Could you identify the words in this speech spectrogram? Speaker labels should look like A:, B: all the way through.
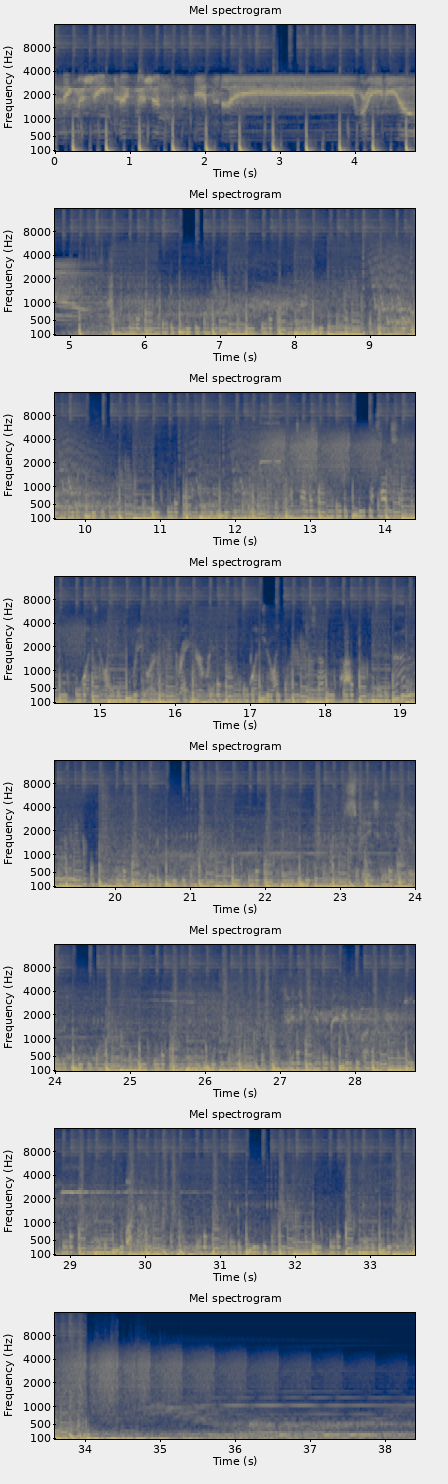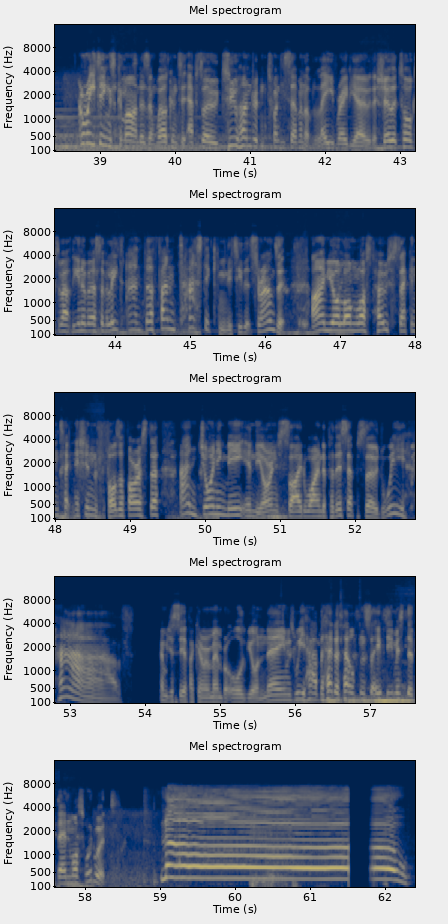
A: vending
B: Commanders, and welcome to episode 227 of Lave Radio, the show that talks about the universe of Elite and the fantastic community that surrounds it. I'm your long lost host, second technician, Fozza Forrester, and joining me in the orange sidewinder for this episode, we have. Let me just see if I can remember all of your names. We have the head of health and safety, Mr. Ben Moss Woodward.
C: No!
